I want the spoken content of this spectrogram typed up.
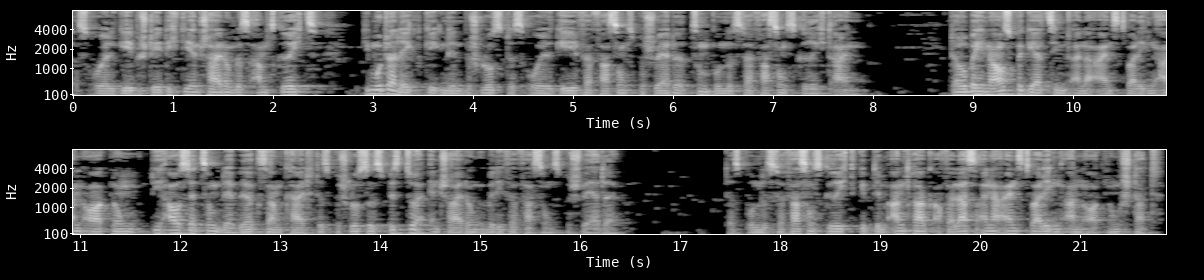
das OLG bestätigt die Entscheidung des Amtsgerichts die Mutter legt gegen den Beschluss des OLG Verfassungsbeschwerde zum Bundesverfassungsgericht ein. Darüber hinaus begehrt sie mit einer einstweiligen Anordnung die Aussetzung der Wirksamkeit des Beschlusses bis zur Entscheidung über die Verfassungsbeschwerde. Das Bundesverfassungsgericht gibt dem Antrag auf Erlass einer einstweiligen Anordnung statt.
